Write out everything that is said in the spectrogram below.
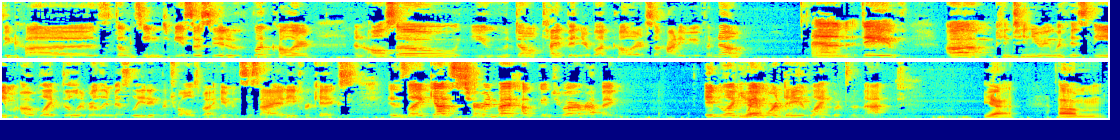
because it doesn't seem to be associated with blood color, and also you don't type in your blood color, so how do you even know? And Dave, um, continuing with his theme of like deliberately misleading the trolls about human society for kicks, is like yeah, it's determined by how good you are at rapping, in like way more Dave language than that. Yeah. Um,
